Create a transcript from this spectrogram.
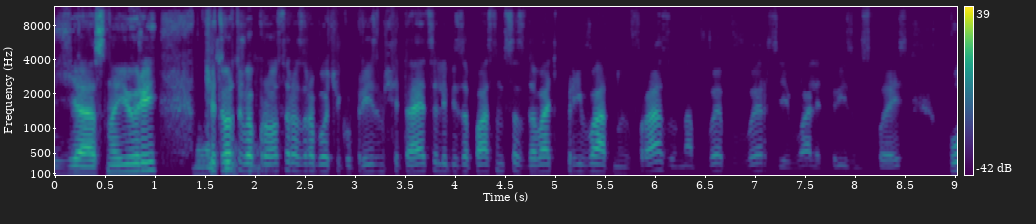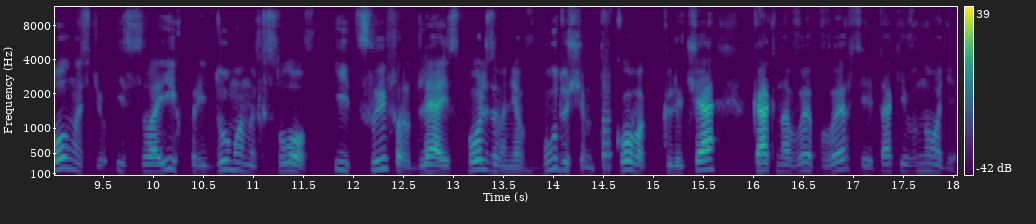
Ясно, Юрий. Давай Четвертый слушаем. вопрос разработчику призм. Считается ли безопасным создавать приватную фразу на веб-версии Wallet Prism Space полностью из своих придуманных слов и цифр для использования в будущем такого ключа как на веб-версии, так и в ноде?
